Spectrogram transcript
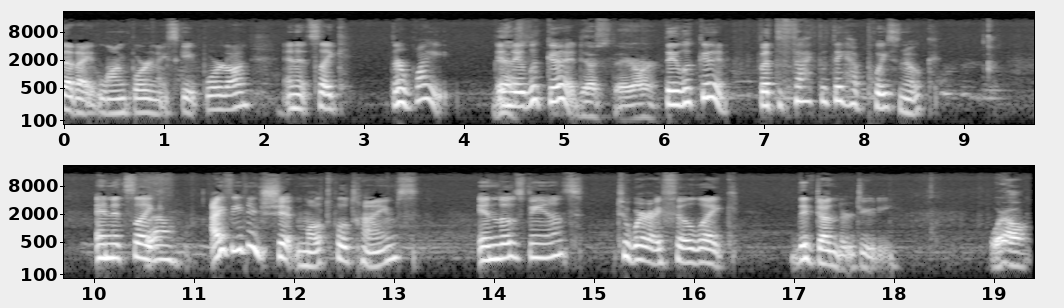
that I longboard and I skateboard on and it's like they're white and they look good. Yes, they are. They look good. But the fact that they have poison oak and it's like well, I've eaten shit multiple times in those vans to where I feel like they've done their duty. well,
